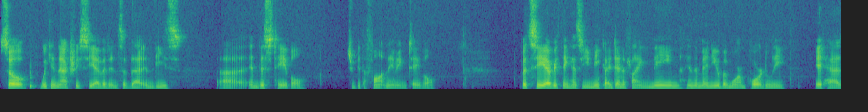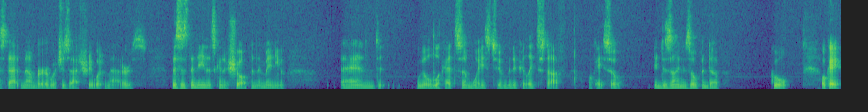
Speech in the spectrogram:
So we can actually see evidence of that in these uh, in this table, which would be the font naming table. But see, everything has a unique identifying name in the menu, but more importantly, it has that number, which is actually what matters. This is the name that's going to show up in the menu. And we'll look at some ways to manipulate stuff. Okay, so InDesign is opened up. Cool. Okay,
